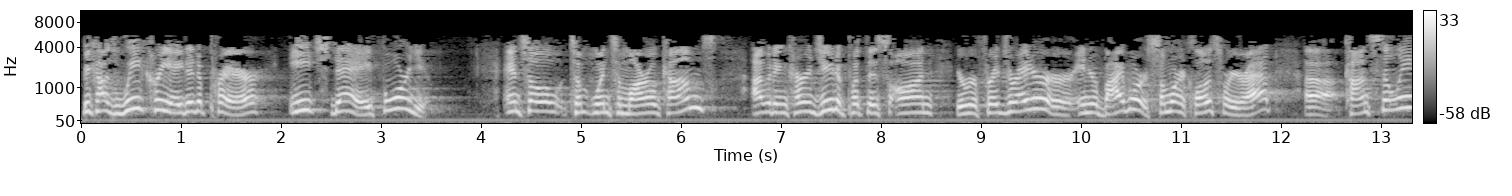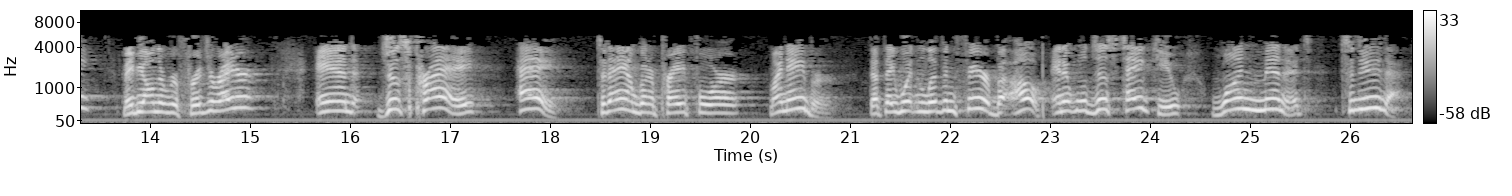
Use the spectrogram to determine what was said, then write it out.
because we created a prayer each day for you. And so to, when tomorrow comes, I would encourage you to put this on your refrigerator or in your Bible or somewhere close where you're at. uh, constantly, maybe on the refrigerator, and just pray, hey, today I'm going to pray for my neighbor, that they wouldn't live in fear but hope. And it will just take you one minute to do that.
